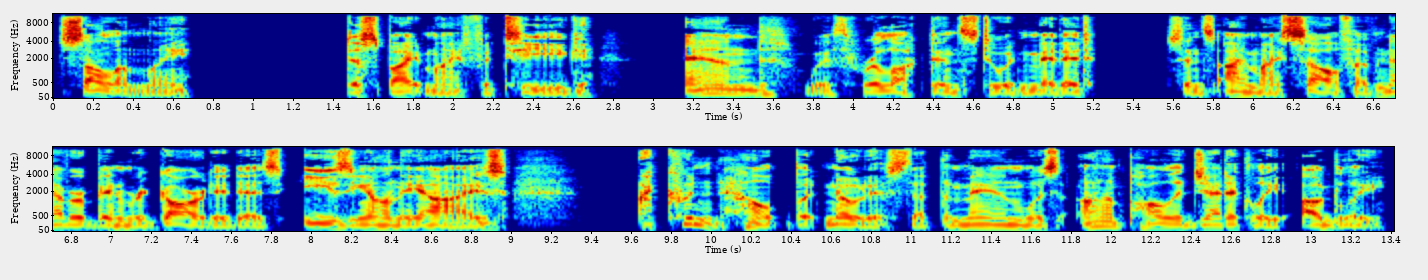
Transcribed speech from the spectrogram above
sullenly. Despite my fatigue, and with reluctance to admit it, since I myself have never been regarded as easy on the eyes, I couldn't help but notice that the man was unapologetically ugly.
